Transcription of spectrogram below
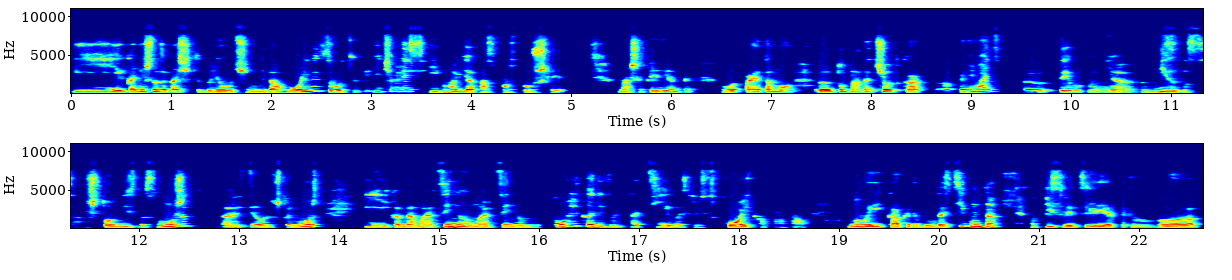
И, конечно, заказчики были очень недовольны, сроки увеличивались, и многие от нас просто ушли, наши клиенты. Вот, поэтому э, тут надо четко понимать э, требования бизнеса, что бизнес может да, сделать, что не может, и когда мы оцениваем, мы оцениваем не только результативность, то есть сколько продал, но и как это было достигнуто, вписывается ли это в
